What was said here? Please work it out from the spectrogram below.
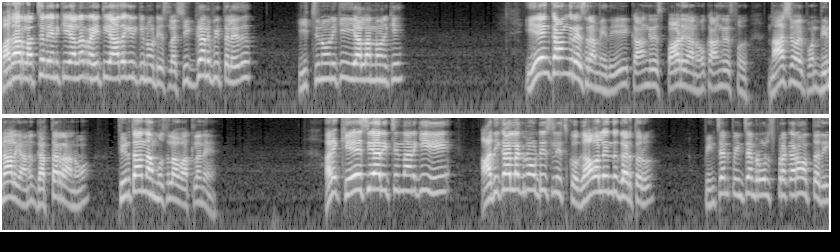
పదహారు లక్షలు ఎనికి ఇవ్వాలని రైతు యాదగిరికి నోటీసులు? సిగ్గు అనిపించలేదు ఇచ్చినోనికి ఇవ్వాలన్నోనికి ఏం కాంగ్రెస్ రా మీది? కాంగ్రెస్ పాడుగాను కాంగ్రెస్ నాశనం అయిపోను దినాలు గాను గత్తర్ రాను తిడతాందా ముసలావు అట్లనే? అరే కేసీఆర్ ఇచ్చిన దానికి అధికారులకు నోటీసులు ఇచ్చుకో కావాలి ఎందుకు కడతారు? పింఛన్ పింఛన్ రూల్స్ ప్రకారం వస్తుంది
